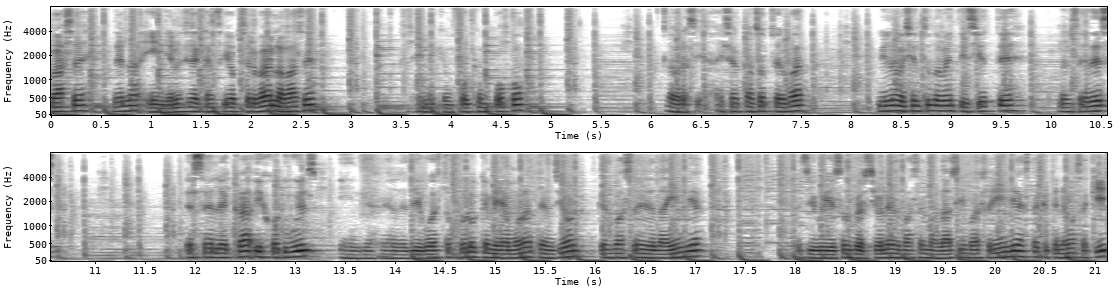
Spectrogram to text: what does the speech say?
base de la India. No sé si alcancé a observar la base déjenme que enfoque un poco ahora sí ahí se alcanza a observar 1997 Mercedes SLK y Hot Wheels India. les digo, esto fue lo que me llamó la atención, que es base de la India. Les digo, y esas versiones base Malasia y base India, esta que tenemos aquí.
